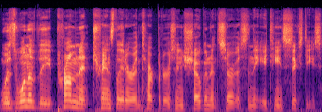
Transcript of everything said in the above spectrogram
was one of the prominent translator interpreters in shogunate service in the 1860s,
